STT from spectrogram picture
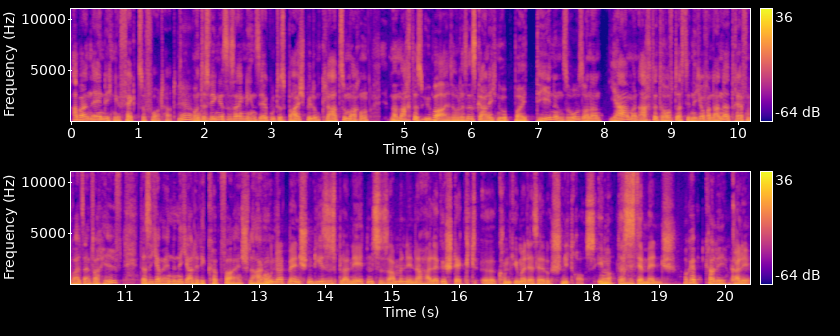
aber einen ähnlichen Effekt sofort hat. Ja. Und deswegen ist es eigentlich ein sehr gutes Beispiel, um klarzumachen, man macht das überall so. Das ist gar nicht nur bei denen so, sondern ja, man achtet darauf, dass die nicht aufeinandertreffen, weil es einfach hilft, dass sich am Ende nicht alle die Köpfe einschlagen. 100 Menschen dieses Planeten zusammen in eine Halle gesteckt, äh, kommt immer derselbe Schnitt raus. Immer. Ja. Das ist der Mensch. Okay, Calais. Calais.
